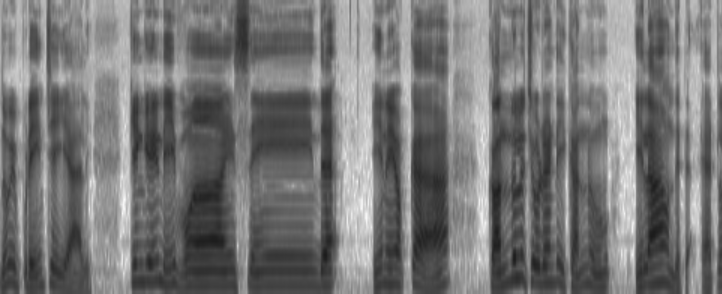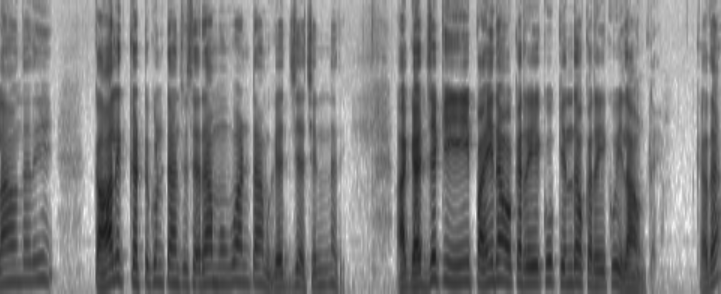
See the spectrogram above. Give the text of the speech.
నువ్వు ఇప్పుడు ఏం చెయ్యాలి? కింగిణి వాయిసేద. ఈయన యొక్క కన్నులు చూడండి ఈ కన్ను ఇలా ఉందిట. ఎట్లా ఉంది అది కాలుకి కట్టుకుంటాను చూసారా? మువ్వ అంటాము గజ్జ చిన్నది. ఆ గజ్జకి పైన ఒక రేకు కింద ఒక రేకు ఇలా ఉంటాయి. కదా?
